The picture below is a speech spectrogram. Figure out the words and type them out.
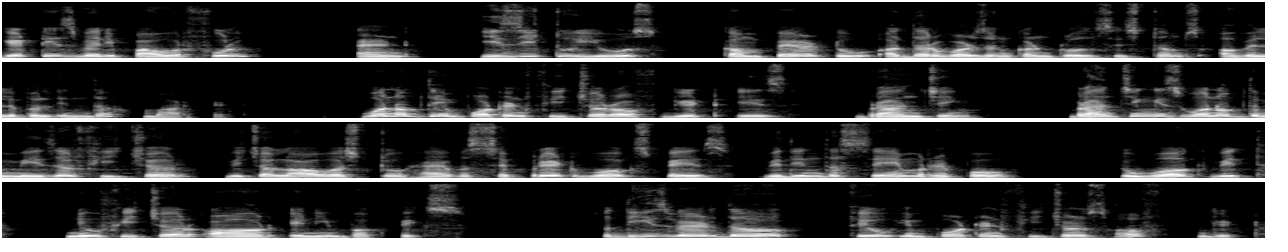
Git is very powerful and easy to use compared to other version control systems available in the market. One of the important feature of Git is branching. Branching is one of the major feature which allow us to have a separate workspace within the same repo to work with new feature or any bug fix. So these were the few important features of Git.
